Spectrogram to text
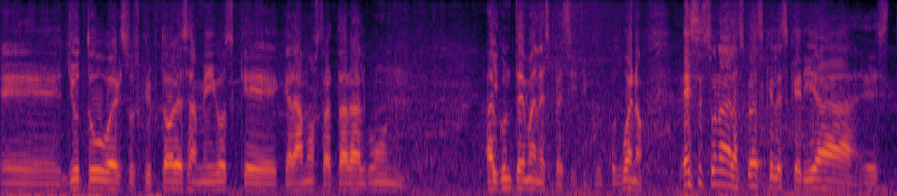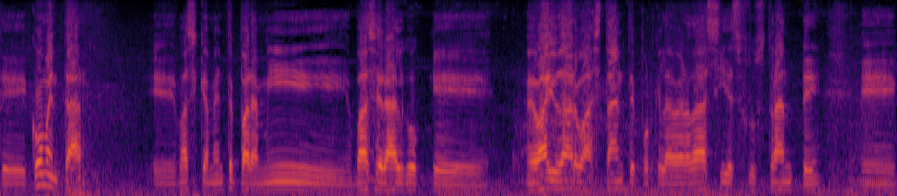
eh, youtubers, suscriptores, amigos que queramos tratar algún algún tema en específico. Pues bueno, esa es una de las cosas que les quería este, comentar. Eh, básicamente para mí va a ser algo que me va a ayudar bastante porque la verdad sí es frustrante eh,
